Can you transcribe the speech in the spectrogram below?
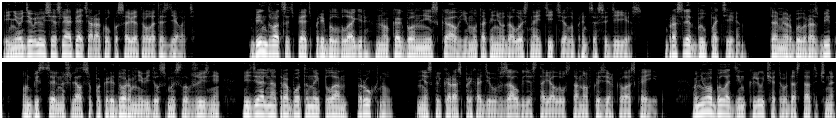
И не удивлюсь, если опять Оракул посоветовал это сделать. Бин-25 прибыл в лагерь, но как бы он ни искал, ему так и не удалось найти тело принцессы Диес. Браслет был потерян. Таймер был разбит, он бесцельно шлялся по коридорам, не видел смысла в жизни, идеально отработанный план рухнул. Несколько раз приходил в зал, где стояла установка зеркала Аскаид. У него был один ключ, этого достаточно,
